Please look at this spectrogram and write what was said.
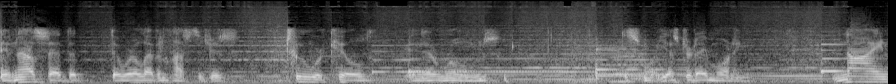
They've now said that there were 11 hostages. Two were killed in their rooms this mo- yesterday morning. Nine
